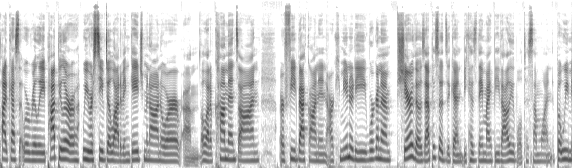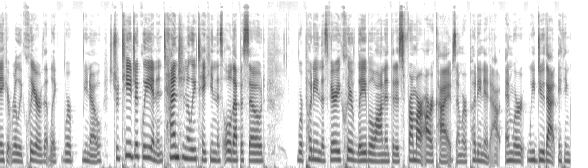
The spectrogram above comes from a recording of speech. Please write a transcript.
podcasts that were really popular, or we received a lot of engagement on, or um, a lot of comments on, or feedback on in our community, we're going to share those episodes again because they might be valuable to someone. But we make it really clear that, like, we're, you know, strategically and intentionally taking this old episode we're putting this very clear label on it that is from our archives and we're putting it out. And we're we do that i think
